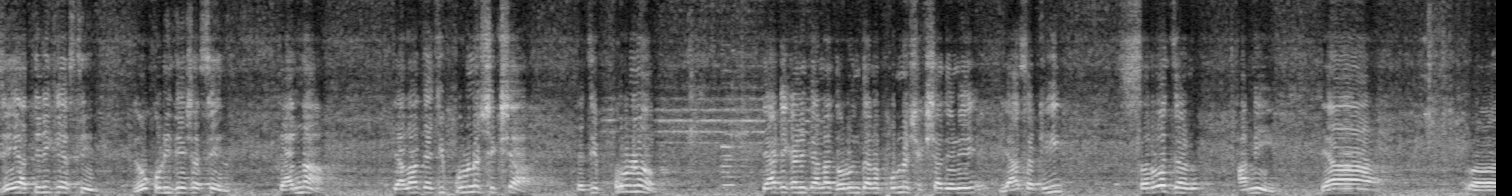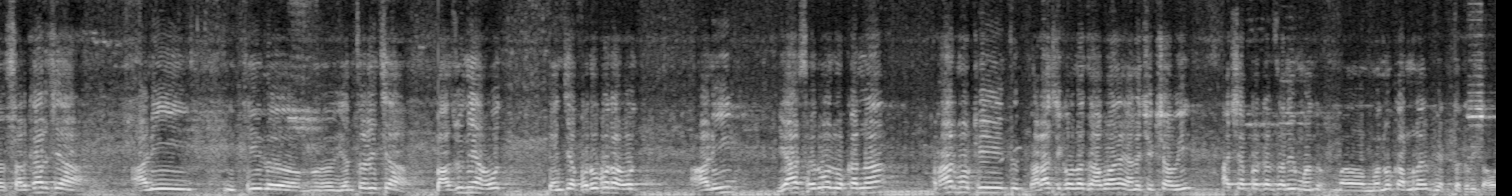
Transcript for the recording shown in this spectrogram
जे अतिरेकी असतील जो कोणी देश असेल त्यांना त्याला त्याची पूर्ण शिक्षा त्याची पूर्ण त्या ठिकाणी त्यांना धरून त्यांना पूर्ण शिक्षा देणे यासाठी सर्वच जण आम्ही या सरकारच्या आणि येथील यंत्रणेच्या बाजूने आहोत त्यांच्या बरोबर आहोत आणि या सर्व लोकांना फार मोठी धडा शिकवला जावा यांना शिक्षा हवी अशा प्रकारचा आम्ही मन म- मनोकामना व्यक्त करीत आहोत.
